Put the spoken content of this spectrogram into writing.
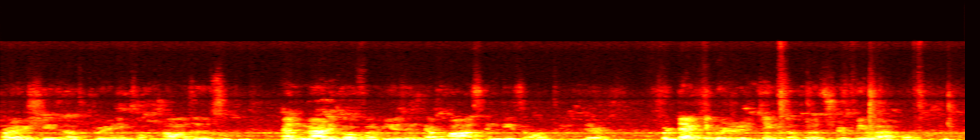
priorities of creating from nozzles and medical from using the mask and these all things there protective things of those review Apple. Okay.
